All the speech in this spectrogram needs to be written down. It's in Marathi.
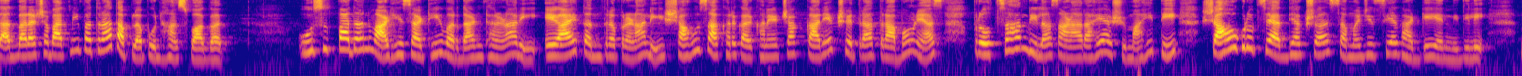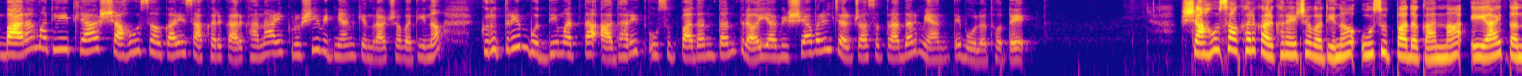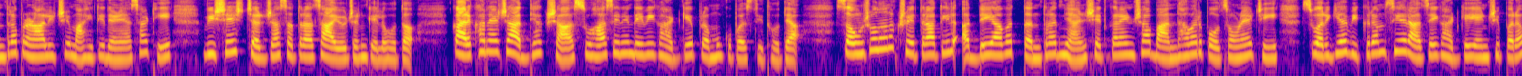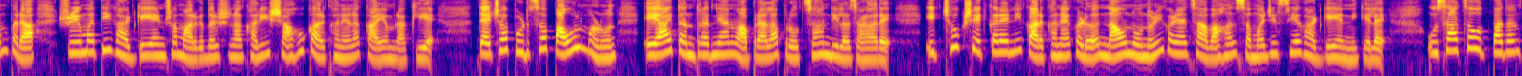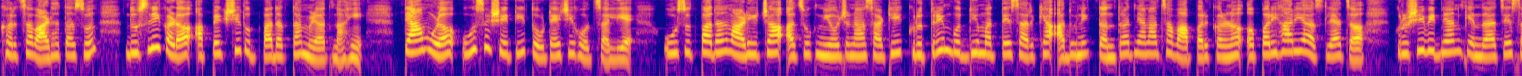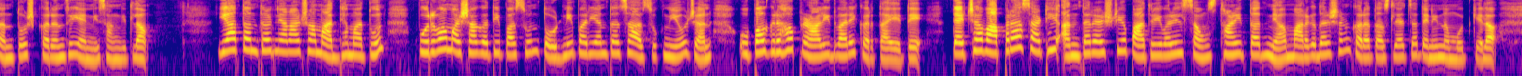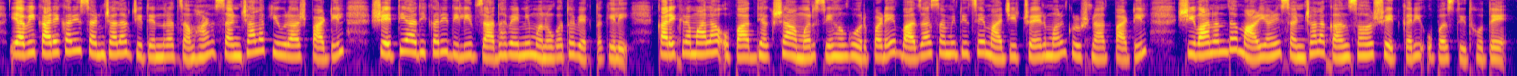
सातबाराच्या बातमीपत्रात आपलं पुन्हा स्वागत. ऊस उत्पादन वाढीसाठी वरदान ठरणारी ए आय तंत्र प्रणाली शाहू साखर कारखान्याच्या कार्यक्षेत्रात राबवण्यास प्रोत्साहन दिलं जाणार आहे अशी माहिती शाहू ग्रुपचे अध्यक्ष समजितसिंह घाटगे यांनी दिली. बारामती इथल्या शाहू सहकारी साखर कारखाना आणि कृषी विज्ञान केंद्राच्या वतीनं कृत्रिम बुद्धिमत्ता आधारित ऊस उत्पादन तंत्र या विषयावरील चर्चासत्रादरम्यान ते बोलत होते. शाहू साखर कारखान्याच्या वतीनं ऊस उत्पादकांना ए आय तंत्र प्रणालीची माहिती देण्यासाठी विशेष चर्चासत्राचं आयोजन केलं होतं. कारखान्याच्या अध्यक्षा सुहासिनी देवी घाटगे प्रमुख उपस्थित होत्या. संशोधन क्षेत्रातील अद्ययावत तंत्रज्ञान शेतकऱ्यांच्या बांधावर पोहोचवण्याची स्वर्गीय विक्रमसिंह राजे घाटगे यांची परंपरा श्रीमती घाटगे यांच्या मार्गदर्शनाखाली शाहू कारखान्यानं कायम राखली आहे. त्याच्या पुढचं पाऊल म्हणून ए आय तंत्रज्ञान वापराला प्रोत्साहन दिलं जाणार आहे. इच्छुक शेतकऱ्यांनी कारखान्याकडं नाव नोंदणी करण्याचं आवाहन समजितसिंह घाटगे यांनी केलंय. ऊसाचं उत्पादन खर्च वाढत असून दुसरीकडं अपेक्षित उत्पादकता मिळत नाही. त्यामुळं ऊस शेती तोट्याची होत चालली आहे. ऊस उत्पादन वाढीच्या अचूक नियोजनासाठी कृत्रिम बुद्धिमत्तेसारख्या आधुनिक तंत्रज्ञानाचा वापर करणं अपरिहार्य असल्याचं कृषी विज्ञान केंद्राचे संतोष करंजे यांनी सांगितलं. या तंत्रज्ञानाच्या माध्यमातून पूर्व मशागतीपासून तोडणीपर्यंतचं अचूक नियोजन उपग्रह प्रणालीद्वारे करता येते. त्याच्या वापरासाठी आंतरराष्ट्रीय पातळीवरील संस्था आणि तज्ज्ञ मार्गदर्शन करत असल्याचं त्यांनी नमूद केलं. यावेळी कार्यकारी संचालक जितेंद्र चव्हाण संचालक युवराज पाटील शेती अधिकारी दिलीप जाधव यांनी मनोगत व्यक्त केली. कार्यक्रमाला उपाध्यक्ष अमरसिंह घोरपडे बाजार समितीचे माजी चेअरमन कृष्णात पाटील शिवानंद माळी आणि संचालकांसह शेतकरी उपस्थित होते.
